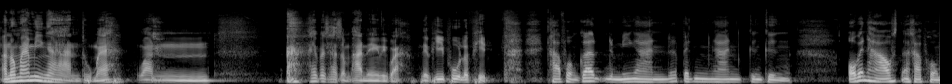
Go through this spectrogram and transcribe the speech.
อะน้องแม็กมีงานถูกไหมวันอะ ให้ประชาสัมพันธ์เองดีกว่า เดี๋ยวพี่พูดแล้วผิด ครับผมก็มีงานเป็นงานกึ่งกึ่งโอเ n นเฮาส์นะครับผม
